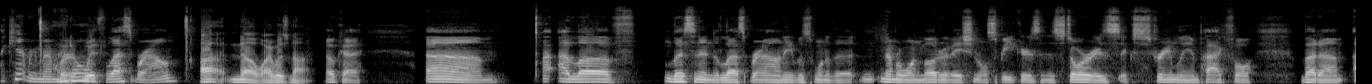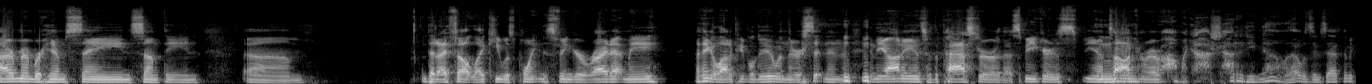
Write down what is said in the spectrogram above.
I can't remember don't- with Les Brown. uh, no, I was not. Okay. Um I, I love listening to Les Brown. He was one of the number one motivational speakers and his story is extremely impactful. But um I remember him saying something um that I felt like he was pointing his finger right at me. I think a lot of people do when they're sitting in, in the audience or the pastor or the speakers, you know, talking or whatever. Oh my gosh, how did he know? That was exactly me.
